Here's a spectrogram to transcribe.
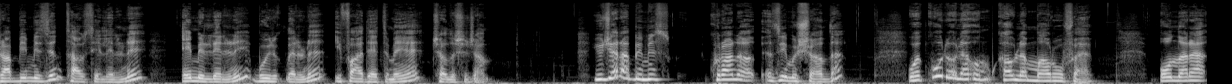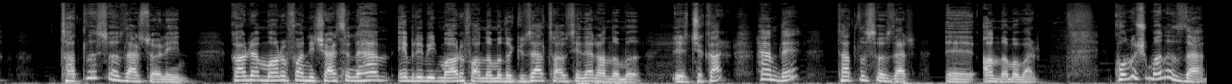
Rabbimizin tavsiyelerini emirlerini, buyruklarını ifade etmeye çalışacağım. Yüce Rabbimiz Kur'an-ı Azimüşşan'da ve kulu lehum kavlen marufe onlara tatlı sözler söyleyin. Kavlen marufan içerisinde hem emri bil maruf anlamında güzel tavsiyeler anlamı e, çıkar hem de tatlı sözler e, anlamı var. Konuşmanızda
